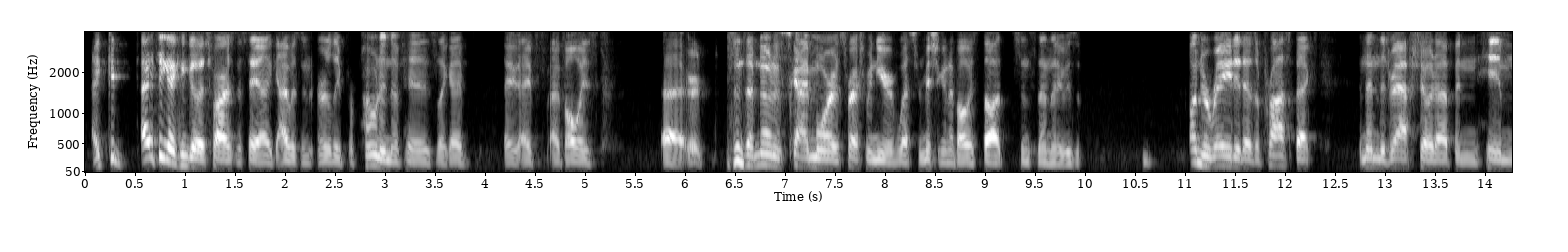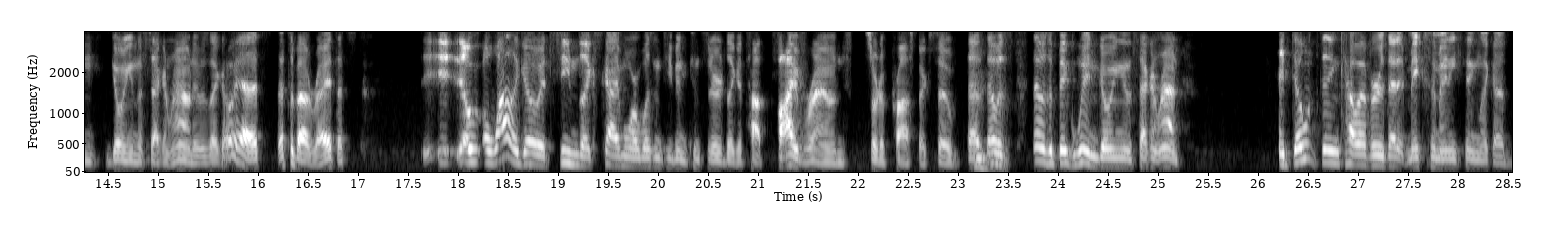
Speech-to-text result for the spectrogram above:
I could I think I can go as far as to say like I was an early proponent of his like I, I have I've always uh, or since I've known Skyy Moore as freshman year of Western Michigan, I've always thought since then that he was underrated as a prospect. And then the draft showed up, and him going in the second round, it was like, oh yeah, that's that's about right. That's it, a, a, while ago. It seemed like Skyy Moore wasn't even considered like a top five round sort of prospect. So that, mm-hmm. that was that was a big win going in the second round. I don't think, however, that it makes him anything like a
